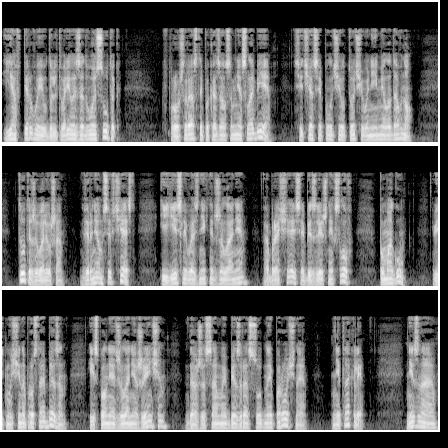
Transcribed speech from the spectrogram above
Я впервые удовлетворилась за двое суток. В прошлый раз ты показался мне слабее. Сейчас я получил то, чего не имела давно. Тут же, Валюша, вернемся в часть, и если возникнет желание, обращайся без лишних слов. Помогу. Ведь мужчина просто обязан исполнять желания женщин, даже самые безрассудные и порочные. Не так ли? Не знаю,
